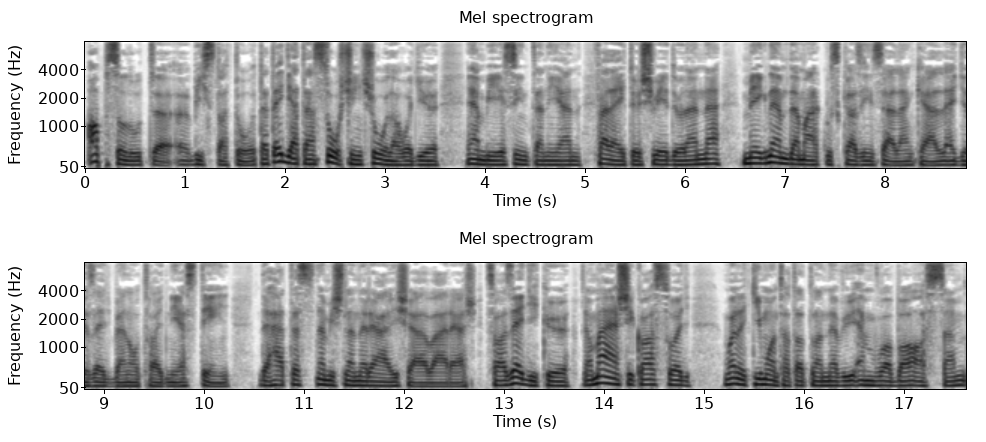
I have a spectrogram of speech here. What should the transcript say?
abszolút biztató, tehát egyáltalán szó sincs róla, hogy NBA szinten ilyen felejtős védő lenne, még nem de Marcus Cousins ellen kell egy az egyben ott hagyni, ez tény, de hát ez nem is lenne reális elvárás. Szóval az egyik ő. A másik az, hogy van egy kimondhatatlan nevű Mvaba, azt hiszem,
